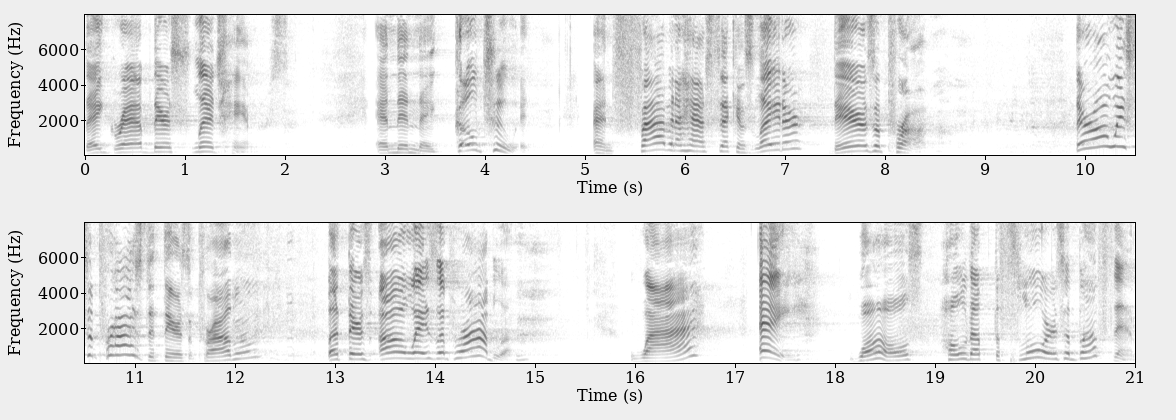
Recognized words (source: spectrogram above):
they grab their sledgehammers and then they go to it. And five and a half seconds later, there's a problem. They're always surprised that there's a problem, but there's always a problem. Why? A, walls hold up the floors above them.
